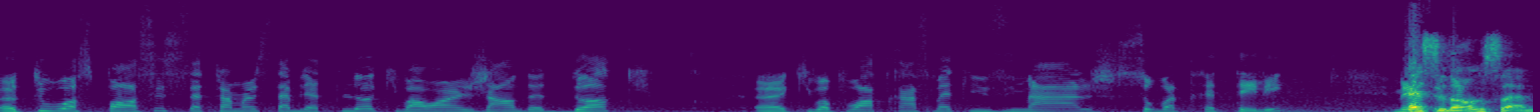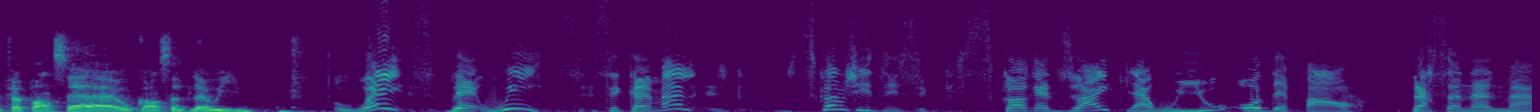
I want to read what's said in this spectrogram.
Euh, tout va se passer sur cette fameuse tablette-là qui va avoir un genre de dock euh, qui va pouvoir transmettre les images sur votre télé. C'est drôle, ça me fait penser à- au concept de la Wii U. Oui, ben oui, c'est- c'est quand même. C'est comme j'ai dit, c'est ce qu'aurait dû être la Wii U au départ, personnellement.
